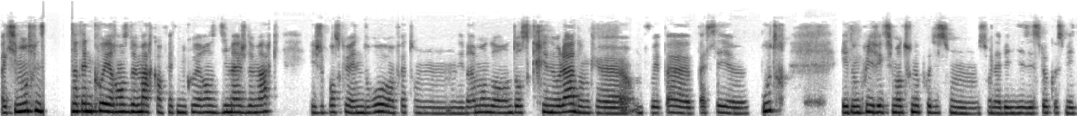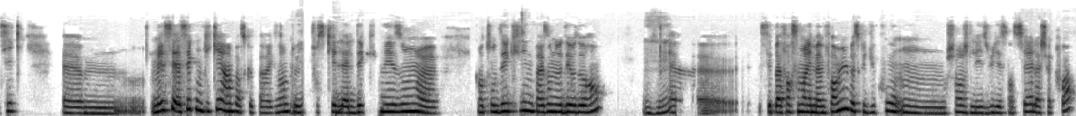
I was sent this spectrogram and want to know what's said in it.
bah, qui montre une certaine cohérence de marque en fait, une cohérence d'image de marque et je pense que Endro, en fait, on, est vraiment dans, ce créneau-là, donc euh, on ne pouvait pas passer euh, outre. Et donc oui, effectivement, tous nos produits sont, sont labellisés Slow Cosmétique. Euh, mais c'est assez compliqué, hein, parce que par exemple, pour ce qui est de la déclinaison, euh, quand on décline, par exemple, nos déodorants, mm-hmm. euh, c'est pas forcément les mêmes formules parce que du coup on change les huiles essentielles à chaque fois.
